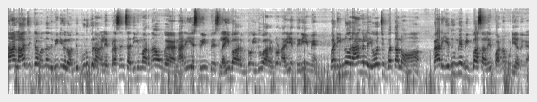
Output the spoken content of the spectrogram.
நான் லாஜிக்காக வந்து அந்த வீடியோவில் வந்து கொடுக்குறாங்களே ப்ரெசன்ஸ் அதிகமாக இருந்தால் அவங்க நிறைய ஸ்க்ரீன் பேஸ் லைவாக இருக்கட்டும் இதுவாக இருக்கட்டும் நிறைய தெரியுமே. பட் இன்னொரு ஆங்கிளில் யோசிச்சு பார்த்தாலும் வேற எதுவுமே பிக் பாஸாலையும் பண்ண முடியாதுங்க.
